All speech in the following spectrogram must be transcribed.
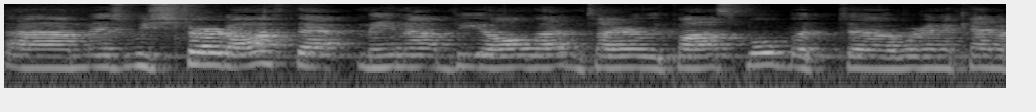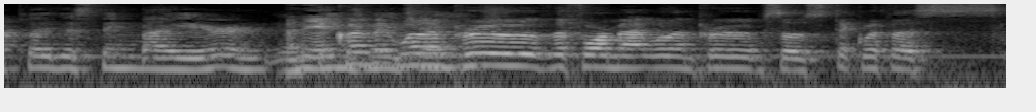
Um, as we start off, that may not be all that entirely possible, but uh, we're going to kind of play this thing by ear. And, And the equipment will change. improve, the format will improve, so stick with us.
